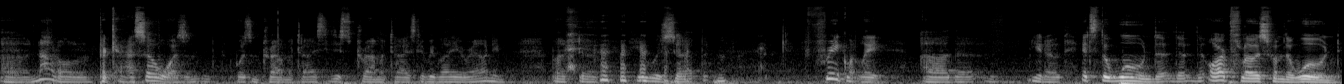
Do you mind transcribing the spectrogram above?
Uh, not all Picasso wasn't wasn't traumatized; he just traumatized everybody around him. But uh, he was uh, but frequently uh, the you know it's the wound. The, the, the art flows from the wound.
